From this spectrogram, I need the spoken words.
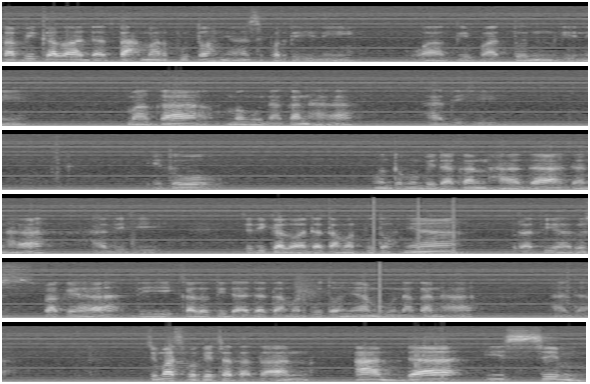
tapi kalau ada tak marbutohnya seperti ini wakifatun gini maka menggunakan ha hadihi. Itu untuk membedakan hada dan ha hadihi. Jadi kalau ada tamar butohnya berarti harus pakai ha di kalau tidak ada tamar butohnya menggunakan ha ada cuma sebagai catatan ada isim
